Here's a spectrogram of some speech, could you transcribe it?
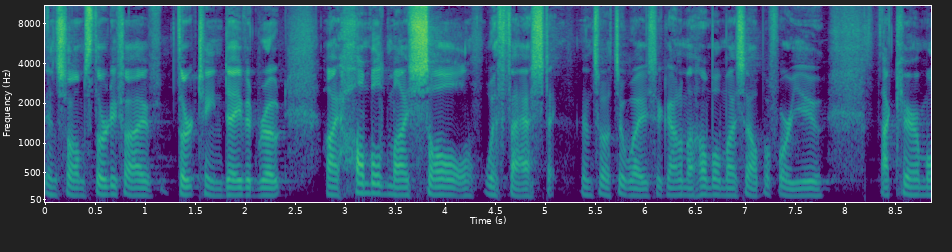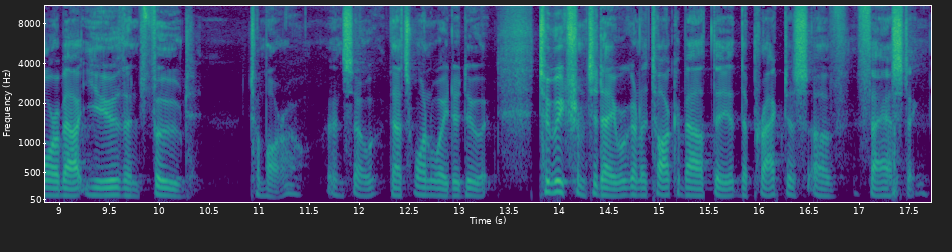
In Psalms 35 13, David wrote, I humbled my soul with fasting. And so it's a way to say, God, I'm going to humble myself before you. I care more about you than food tomorrow. And so that's one way to do it. Two weeks from today, we're going to talk about the, the practice of fasting.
